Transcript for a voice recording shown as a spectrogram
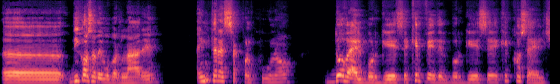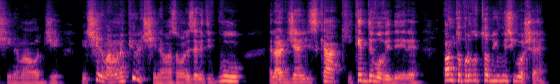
Uh, di cosa devo parlare? Interessa a qualcuno? Dov'è il borghese? Che vede il borghese? Che cos'è il cinema oggi? Il cinema non è più il cinema, sono le serie tv, è la regina degli scacchi. Che devo vedere? Quanto prodotto audiovisivo c'è?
